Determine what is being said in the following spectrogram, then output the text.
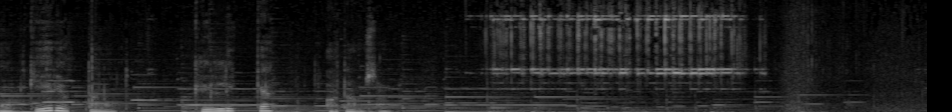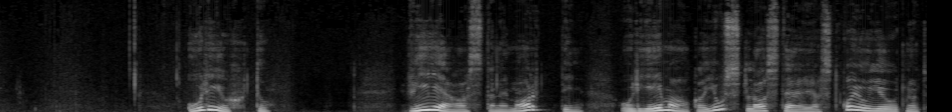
on kirjutanud Küllike Adamson. oli õhtu. viieaastane Martin oli emaga just lasteaiast koju jõudnud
